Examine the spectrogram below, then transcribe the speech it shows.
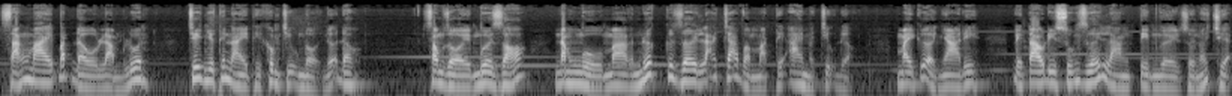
Sáng mai bắt đầu làm luôn, chứ như thế này thì không chịu nổi nữa đâu. Xong rồi mưa gió, nằm ngủ mà nước cứ rơi lã chã vào mặt thì ai mà chịu được. Mày cứ ở nhà đi, để tao đi xuống dưới làng tìm người rồi nói chuyện.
